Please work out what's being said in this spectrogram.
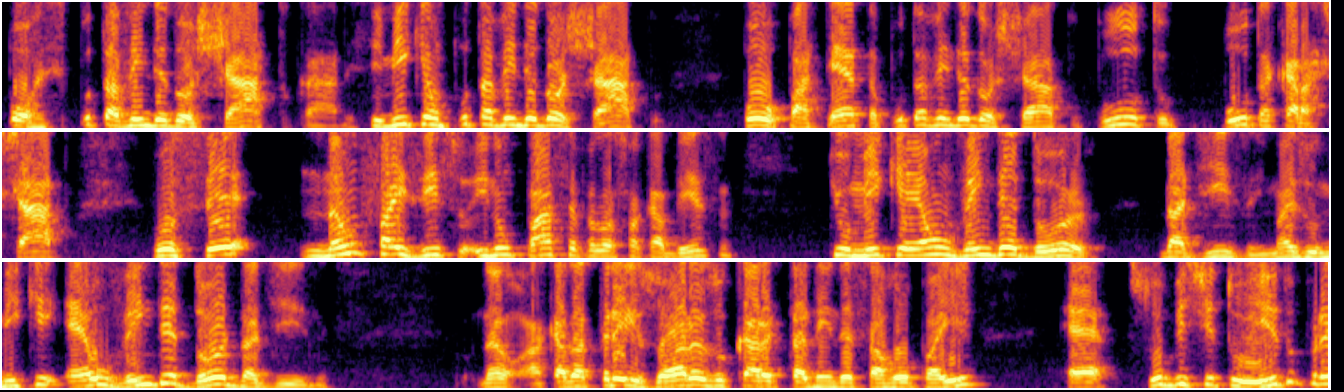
porra, esse puta vendedor chato, cara. Esse Mickey é um puta vendedor chato. Pô, pateta, puta vendedor chato. Puto, puta cara chato. Você não faz isso e não passa pela sua cabeça que o Mickey é um vendedor da Disney, mas o Mickey é o vendedor da Disney. Não, a cada três horas o cara que tá dentro dessa roupa aí é substituído para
